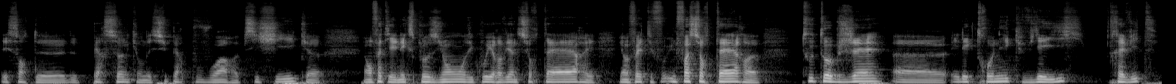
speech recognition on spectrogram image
des sortes de, de, personnes qui ont des super pouvoirs psychiques. Et en fait, il y a une explosion, du coup, ils reviennent sur Terre, et, et en fait, une fois sur Terre, tout objet euh, électronique vieillit très vite.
